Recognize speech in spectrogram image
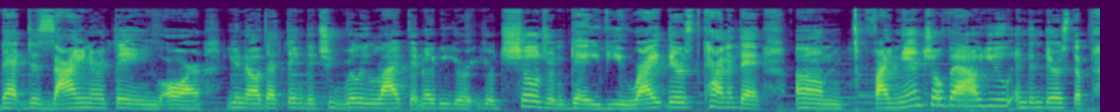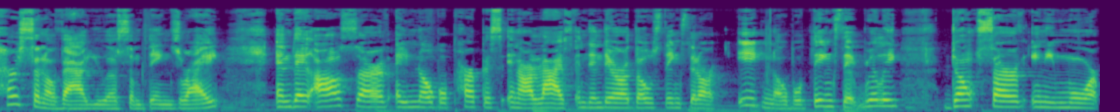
that designer thing or you know that thing that you really like that maybe your your children gave you right? There's kind of that um, financial value and then there's the personal value of some things right? And they all serve a noble purpose in our lives. And then there are those things that are ignoble things that really don't serve any more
